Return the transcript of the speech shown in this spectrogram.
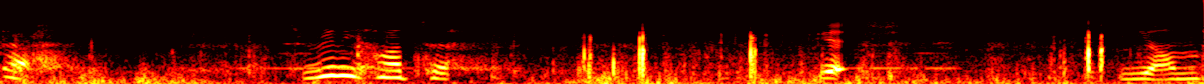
Ah. It's really hard to get the um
